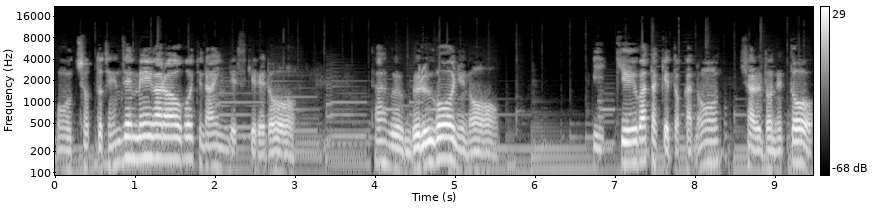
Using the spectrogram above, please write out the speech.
もうちょっと全然銘柄は覚えてないんですけれど、多分ブルゴーニュの一級畑とかのシャルドネと、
